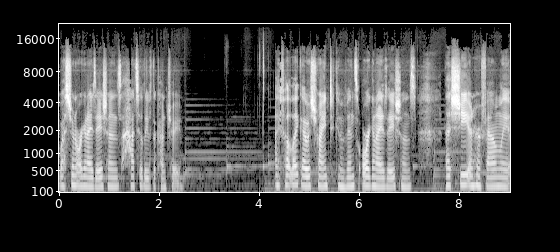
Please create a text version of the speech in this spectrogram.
Western organizations had to leave the country. I felt like I was trying to convince organizations that she and her family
